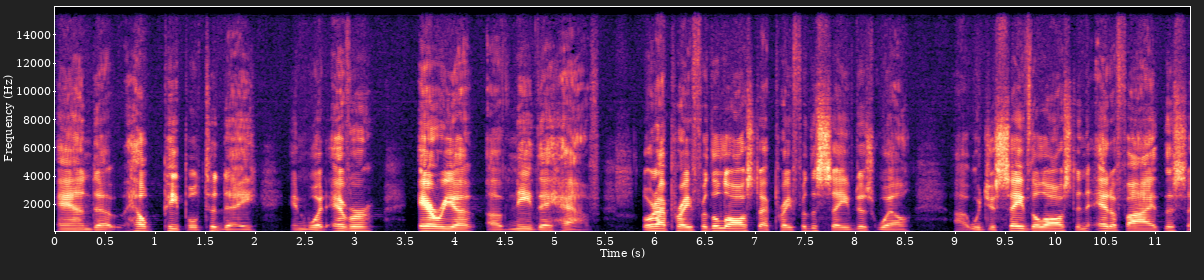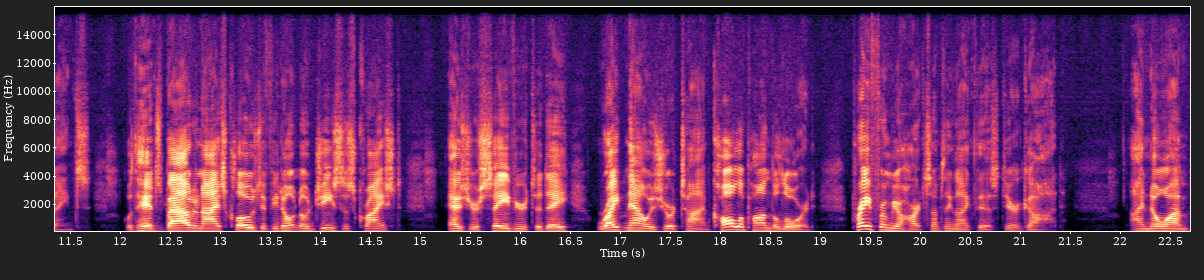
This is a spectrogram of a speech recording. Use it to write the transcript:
and uh, help people today in whatever area of need they have. Lord, I pray for the lost. I pray for the saved as well. Uh, would you save the lost and edify the saints? With heads bowed and eyes closed, if you don't know Jesus Christ, as your Savior today, right now is your time. Call upon the Lord. Pray from your heart something like this Dear God, I know I'm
